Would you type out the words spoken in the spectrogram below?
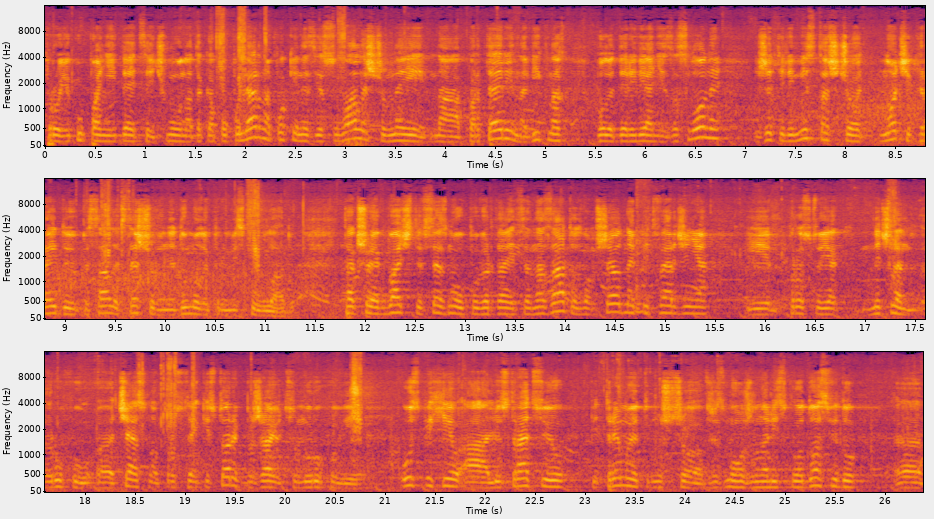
Про яку пані йдеться і чому вона така популярна, поки не з'ясували, що в неї на партері, на вікнах були дерев'яні заслони, і жителі міста щоночі крейдою писали все, що вони думали про міську владу. Так що, як бачите, все знову повертається назад. От вам ще одне підтвердження. І просто як не член руху е, чесно, просто як історик, бажаю цьому рухові успіхів, а люстрацію підтримую, тому що вже з мого журналістського досвіду, е,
